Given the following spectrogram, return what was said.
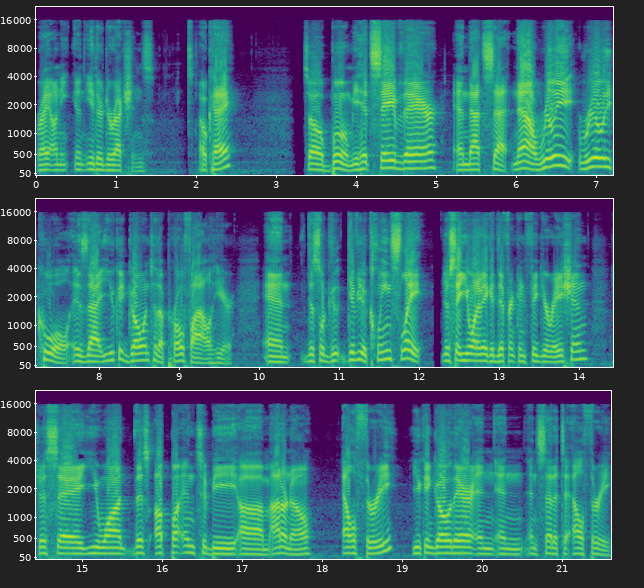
right, on e in either directions. Okay, so boom, you hit save there, and that's set. Now, really, really cool is that you could go into the profile here, and this will give you a clean slate just say you want to make a different configuration. Just say you want this up button to be, um, I don't know, L3. You can go there and, and, and set it to L3,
